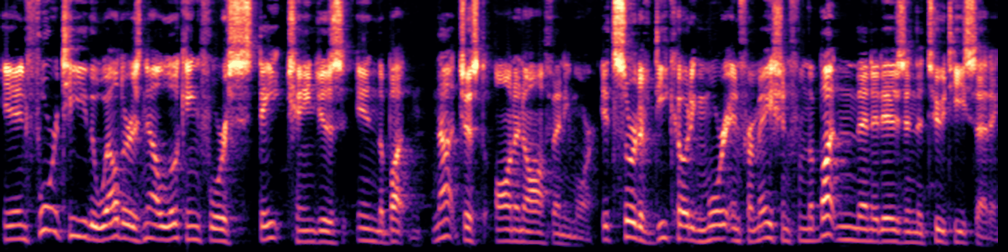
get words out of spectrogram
In 4T, the welder is now looking for state changes in the button, not just on and off anymore. It's sort of decoding more information from the button than it is in the 2T setting.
